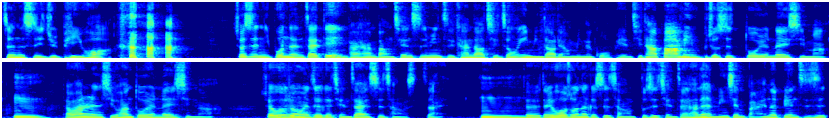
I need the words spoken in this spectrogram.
真的是一句屁话。就是你不能在电影排行榜前十名只看到其中一名到两名的国片，其他八名不就是多元类型吗？嗯，台湾人喜欢多元类型啊，所以我认为这个潜在市场是在。嗯，对对，或者说那个市场不是潜在，它是很明显摆在那边，只是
